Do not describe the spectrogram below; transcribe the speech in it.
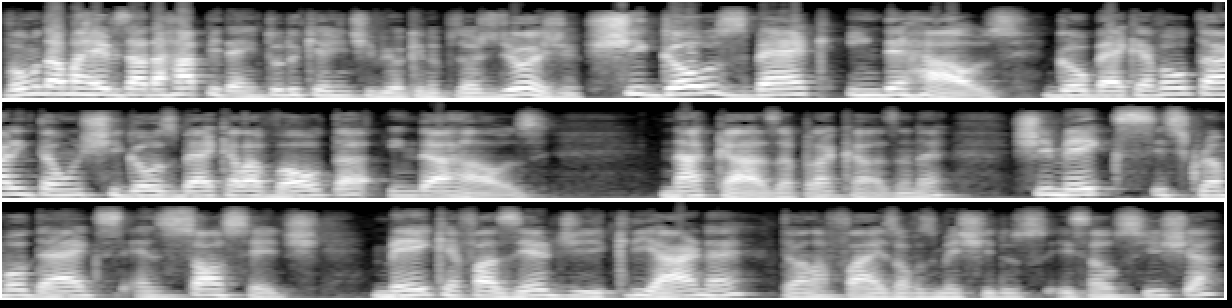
Vamos dar uma revisada rápida em tudo que a gente viu aqui no episódio de hoje. She goes back in the house. Go back é voltar, então she goes back ela volta in the house. Na casa, pra casa, né? She makes scrambled eggs and sausage. Make é fazer de criar, né? Então ela faz ovos mexidos e salsicha.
